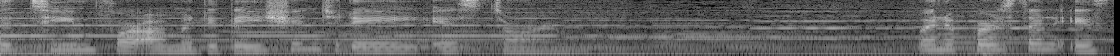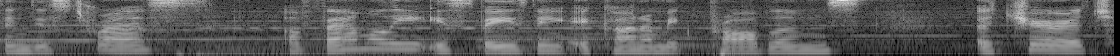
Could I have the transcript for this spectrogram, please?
The theme for our meditation today is storm. When a person is in distress, a family is facing economic problems, a church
